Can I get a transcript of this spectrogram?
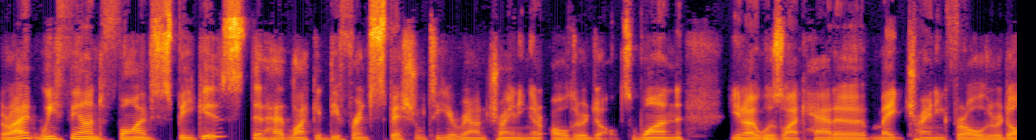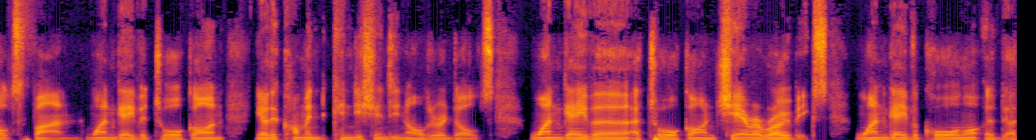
right? We found five speakers that had like a different specialty around training older adults. One, you know, was like how to make training for older adults fun. One gave a talk on, you know, the common conditions in older adults. One gave a, a talk on chair aerobics. One gave a call a,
